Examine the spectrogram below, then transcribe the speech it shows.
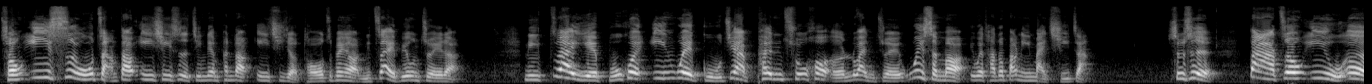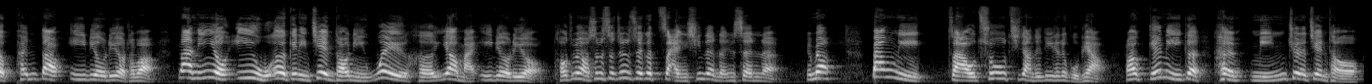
从一四五涨到一七四，今天碰到一七九，投资朋友你再也不用追了。你再也不会因为股价喷出后而乱追，为什么？因为他都帮你买齐涨，是不是？大中一五二喷到一六六，好不好？那你有一五二给你箭头，你为何要买一六六？投资朋友是不是就是一个崭新的人生了？有没有？帮你找出起涨的第一天的股票，然后给你一个很明确的箭头，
